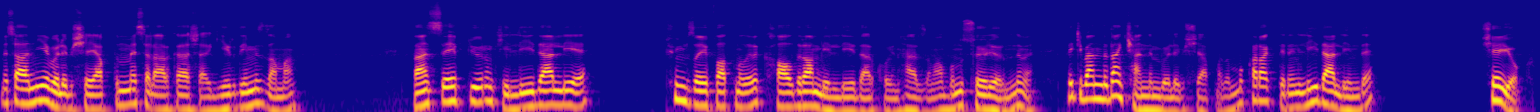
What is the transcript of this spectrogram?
Mesela niye böyle bir şey yaptım? Mesela arkadaşlar girdiğimiz zaman ben size hep diyorum ki liderliğe tüm zayıflatmaları kaldıran bir lider koyun her zaman. Bunu söylüyorum değil mi? Peki ben neden kendim böyle bir şey yapmadım? Bu karakterin liderliğinde şey yok.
